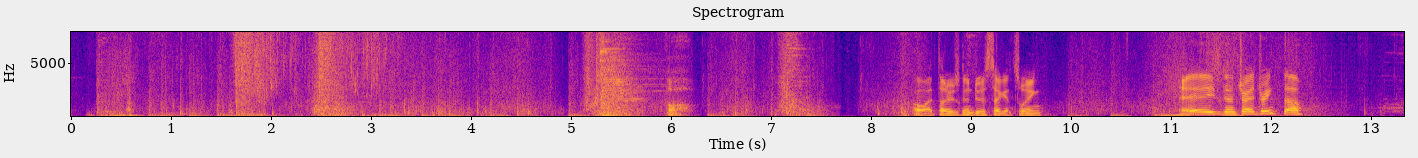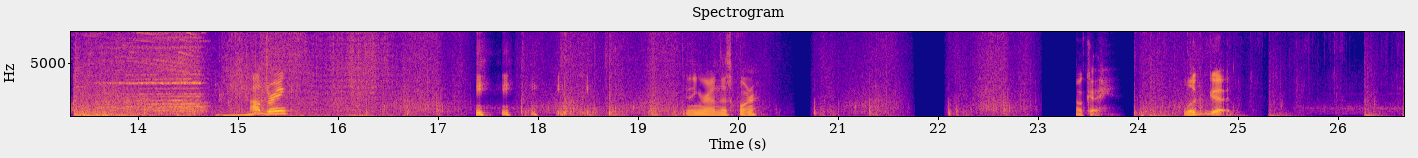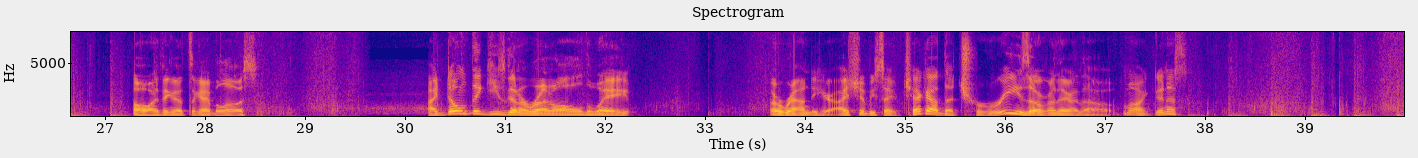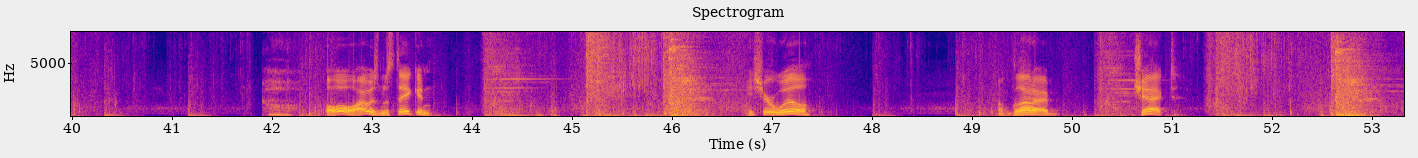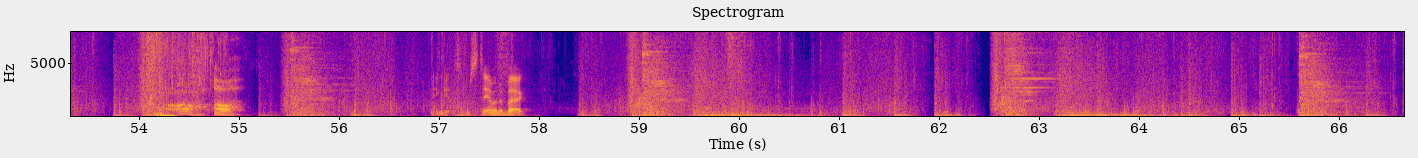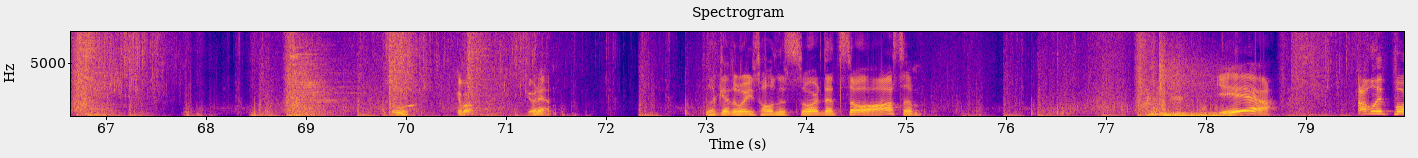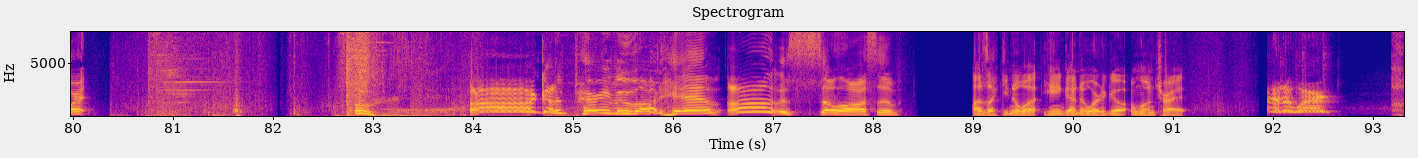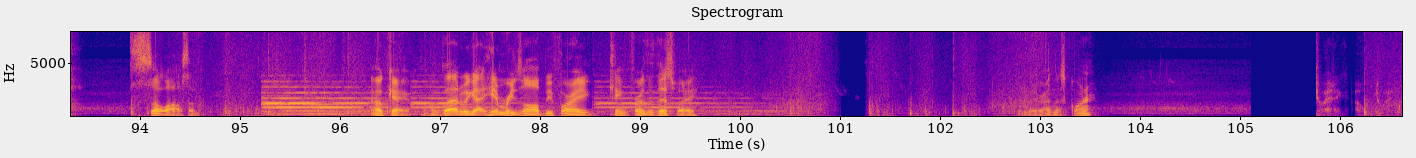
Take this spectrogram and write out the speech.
Oh. Oh, I thought he was going to do a second swing. Hey, he's going to try a drink, though. I'll drink. Anything around this corner? Okay. Look good. Oh, I think that's the guy below us. I don't think he's going to run all the way around to here. I should be safe. Check out the trees over there, though. My goodness. Oh, I was mistaken. He sure will. I'm glad I checked. Oh. oh. And get some stamina back. Ooh, come on, go down. Look at the way he's holding his sword. That's so awesome. Yeah, I went for it. Ooh. Oh, I got a parry move on him. Oh, that was so awesome. I was like, you know what? He ain't got nowhere to go. I'm going to try it. And it worked. so awesome. Okay, I'm glad we got him resolved before I came further this way. Anybody around this corner? Which way to go? Which way to go?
